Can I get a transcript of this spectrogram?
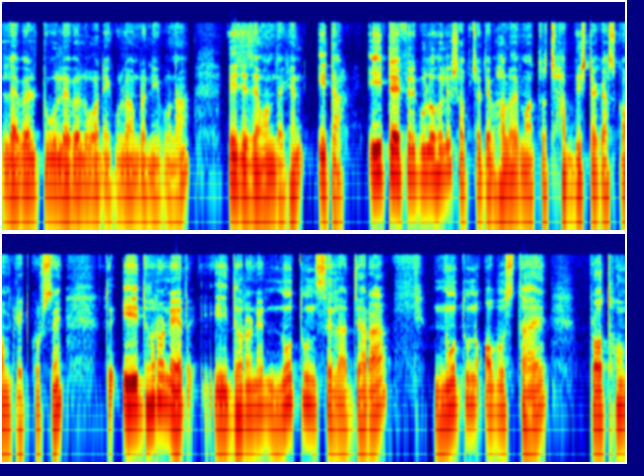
লেভেল টু লেভেল ওয়ান এগুলো আমরা নিব না। এই যে, যেমন দেখেন এটা। এই টাইপেরগুলো হলে সবচেয়ে ভালো হয়। মাত্র ছাব্বিশটা কাজ কমপ্লিট করছে। তো এই ধরনের এই ধরনের নতুন সেলার যারা নতুন অবস্থায় প্রথম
